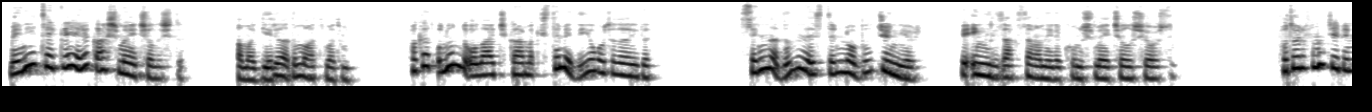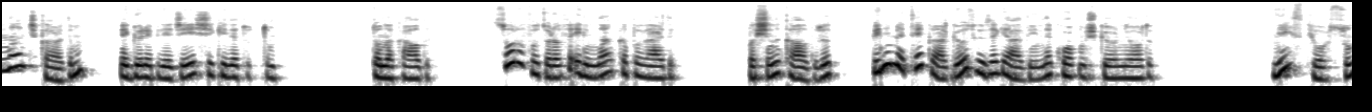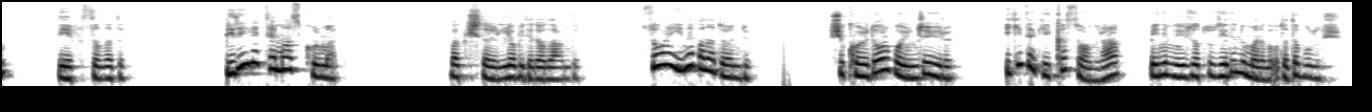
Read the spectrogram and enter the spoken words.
Beni itekleyerek aşmaya çalıştı. Ama geri adım atmadım. Fakat onun da olay çıkarmak istemediği ortadaydı. Senin adın Lester Noble Jr. ve İngiliz aksanıyla konuşmaya çalışıyorsun. Fotoğrafını cebimden çıkardım ve görebileceği şekilde tuttum. Dona kaldı. Sonra fotoğrafı elimden kapıverdi. Başını kaldırıp benimle tekrar göz göze geldiğinde korkmuş görünüyordu. Ne istiyorsun? diye fısıldadı. Biriyle temas kurmak. Bakışları lobide dolandı. Sonra yine bana döndü. Şu koridor boyunca yürü. İki dakika sonra benimle 137 numaralı odada buluş.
